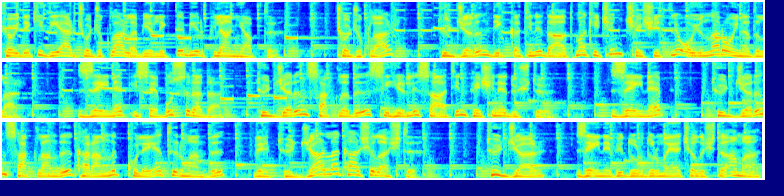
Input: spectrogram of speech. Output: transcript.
köydeki diğer çocuklarla birlikte bir plan yaptı. Çocuklar, tüccarın dikkatini dağıtmak için çeşitli oyunlar oynadılar. Zeynep ise bu sırada tüccarın sakladığı sihirli saatin peşine düştü. Zeynep, tüccarın saklandığı karanlık kuleye tırmandı ve tüccarla karşılaştı. Tüccar Zeynep'i durdurmaya çalıştı ama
